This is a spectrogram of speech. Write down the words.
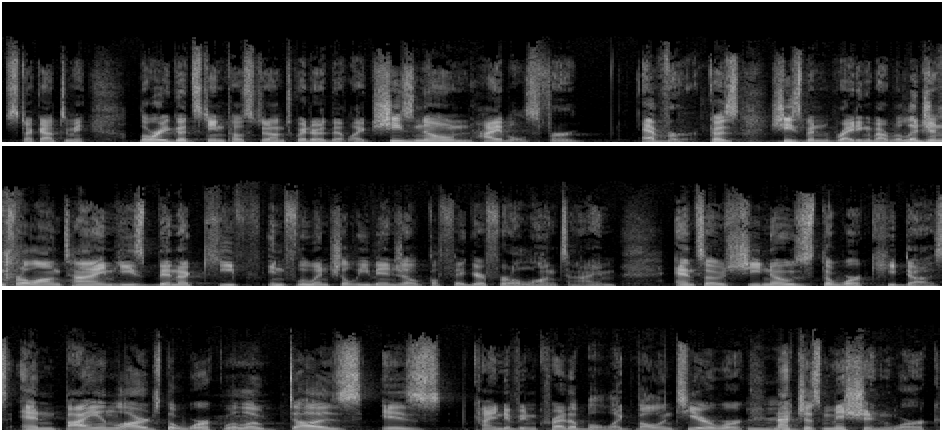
stuck out to me, Laurie Goodstein posted on Twitter that like she's known Hybels for ever because she's been writing about religion for a long time. He's been a key influential evangelical figure for a long time. And so she knows the work he does. And by and large, the work Willow does is kind of incredible, like volunteer work, mm-hmm. not just mission work,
